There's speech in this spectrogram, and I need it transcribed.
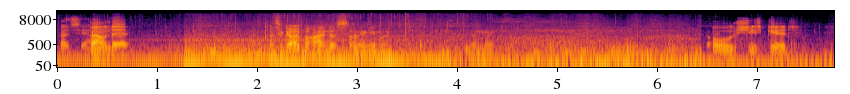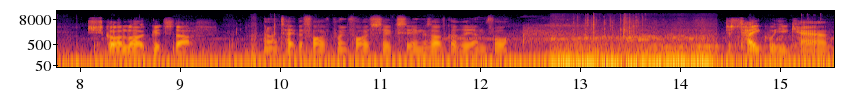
Go to. Found it. There's a guy behind us. I think he might. Hmm. Oh, she's good. She's got a lot of good stuff. Can I take the 5.56 seeing as I've got the M4? Just take what you can.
